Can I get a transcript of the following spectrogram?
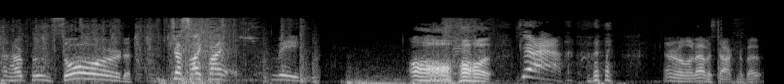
That harpoon sword! Just like my... me. Oh! Yeah! I don't know what I was talking about.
